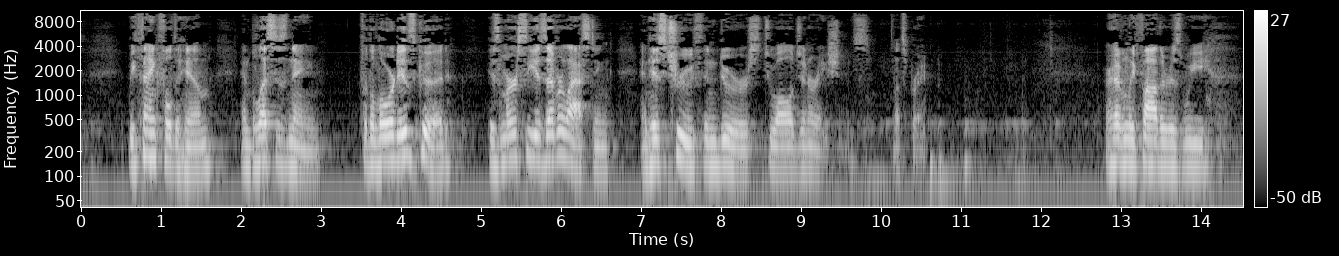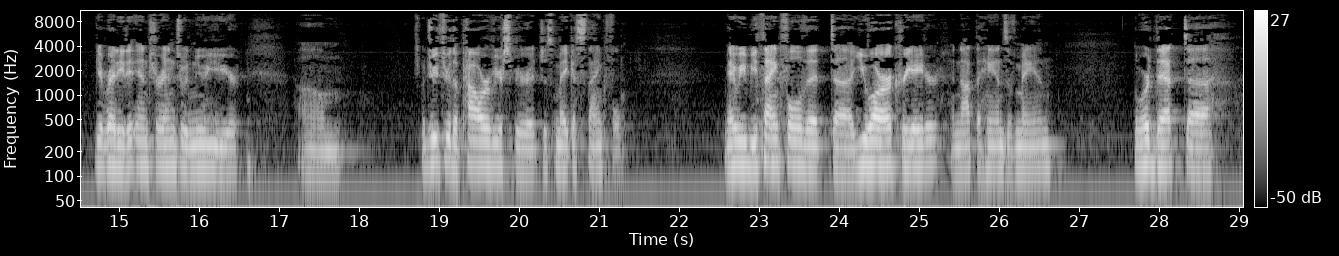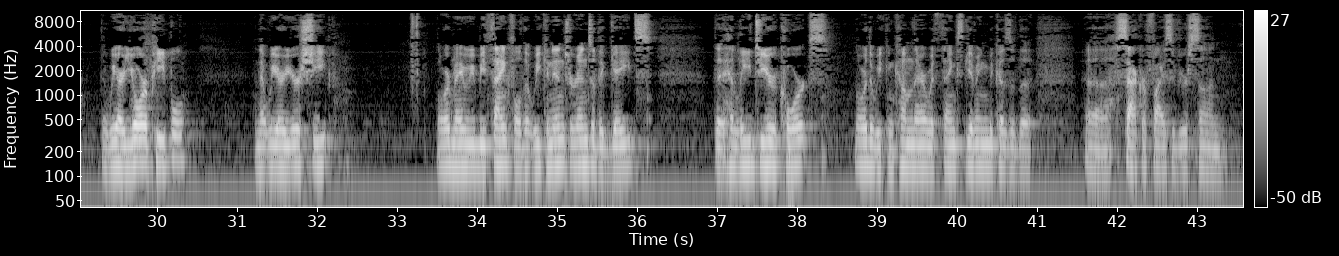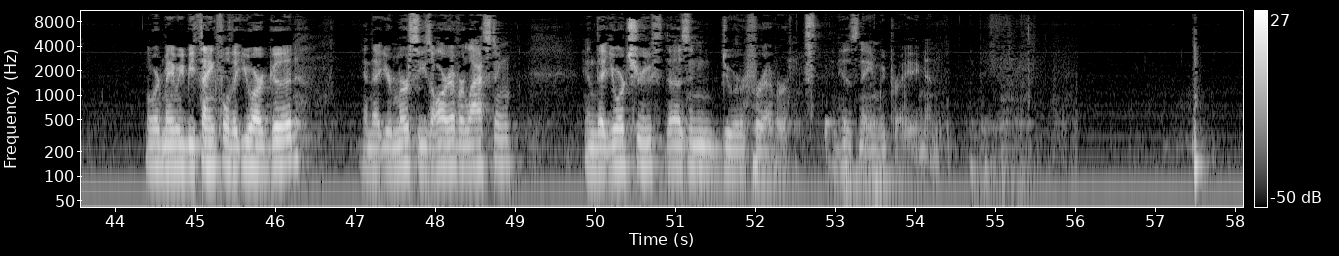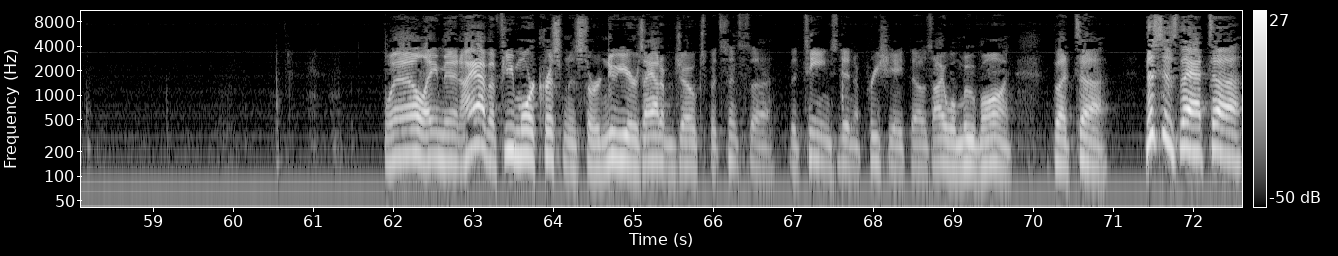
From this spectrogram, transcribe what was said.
Be thankful to him and bless his name. For the Lord is good, his mercy is everlasting, and his truth endures to all generations. Let's pray. Our Heavenly Father, as we get ready to enter into a new year, um, would you, through the power of your Spirit, just make us thankful? May we be thankful that uh, you are our Creator and not the hands of man. Lord, that, uh, that we are your people and that we are your sheep. Lord, may we be thankful that we can enter into the gates that lead to your courts. Lord, that we can come there with thanksgiving because of the uh, sacrifice of your Son. Lord, may we be thankful that you are good and that your mercies are everlasting and that your truth does endure forever. In his name we pray. Amen. Well, amen. I have a few more Christmas or New Year's Adam jokes, but since uh, the teens didn't appreciate those, I will move on. But uh, this is that uh,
